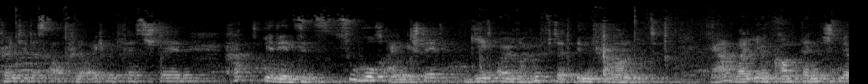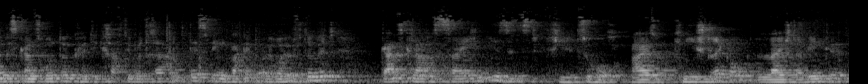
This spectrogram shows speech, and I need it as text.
könnt ihr das auch für euch mit feststellen. Habt ihr den Sitz zu hoch eingestellt, geht eure Hüfte im Fahren mit. Ja, weil ihr kommt dann nicht mehr bis ganz runter und könnt die Kraft übertragen. Deswegen wackelt eure Hüfte mit. Ganz klares Zeichen, ihr sitzt viel zu hoch. Also Kniestreckung, leichter Winkel,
